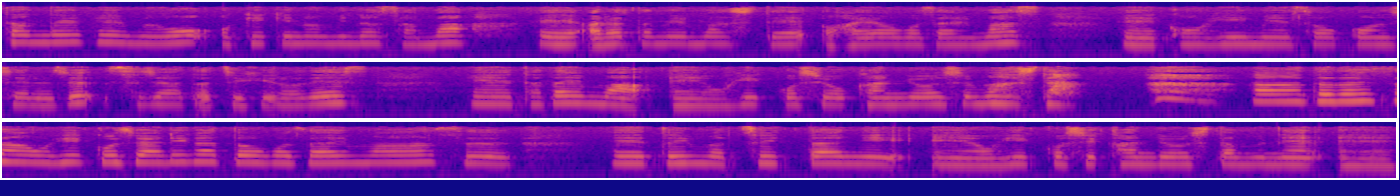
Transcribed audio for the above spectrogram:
タンド FM をお聞きの皆様、えー、改めましておはようございます、えー、コーヒー瞑想コンシェルジュスジャータ千尋です、えー、ただいま、えお引越しを完了しました。あただしさんお引越しありがとうございます。えーと、今ツイッターに、えお引越し完了した旨、え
